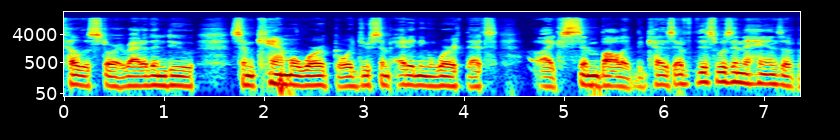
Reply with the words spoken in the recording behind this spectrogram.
tell the story rather than do some camera work or do some editing work that's like symbolic. Because if this was in the hands of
